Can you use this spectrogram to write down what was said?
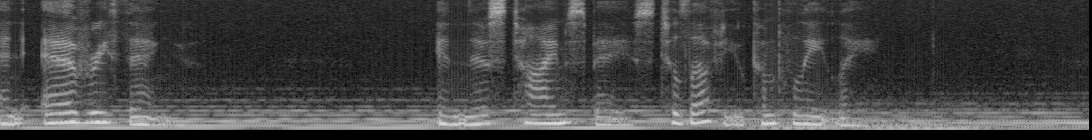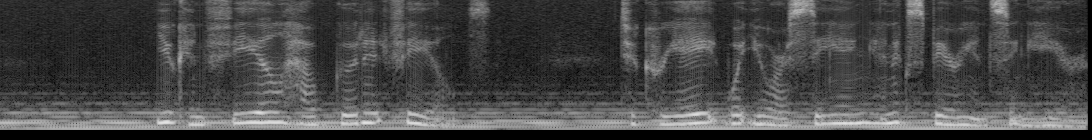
and everything in this time space to love you completely you can feel how good it feels to create what you are seeing and experiencing here.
